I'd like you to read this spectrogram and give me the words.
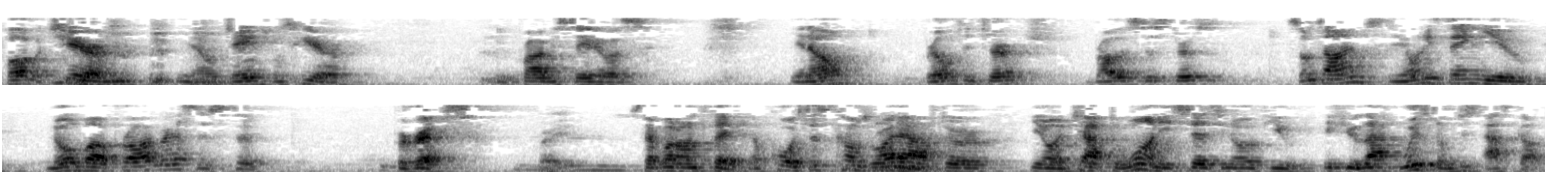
Pull up a chair. You know, James was here you'd probably say to us, you know, Burlington Church, brothers, sisters, sometimes the only thing you know about progress is to progress. Right. Step out on faith. Of course, this comes right mm-hmm. after, you know, in chapter one, he says, you know, if you, if you lack wisdom, just ask God.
